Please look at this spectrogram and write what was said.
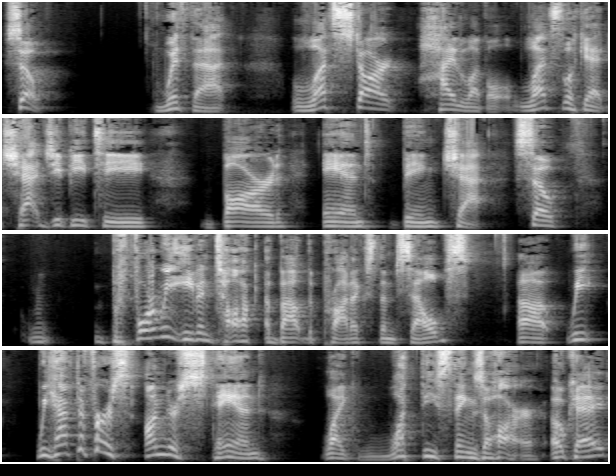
So with that, let's start high level. Let's look at ChatGPT, Bard, and Bing Chat. So before we even talk about the products themselves, uh, we we have to first understand like what these things are. Okay,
